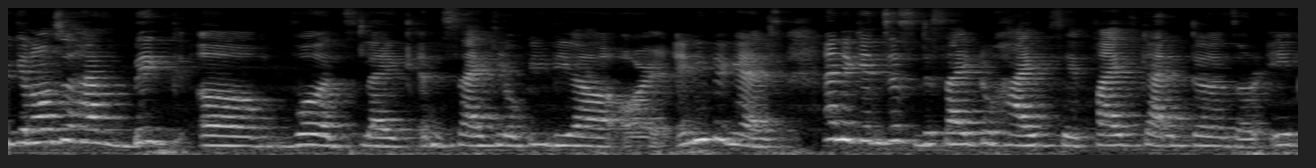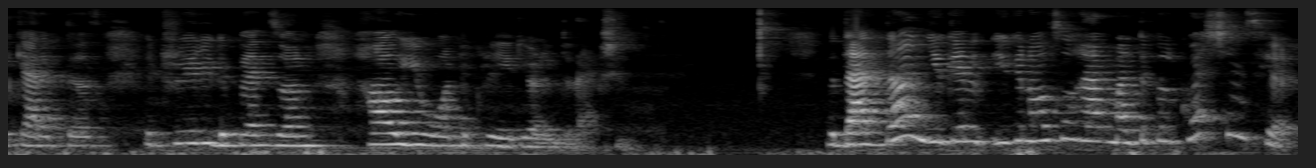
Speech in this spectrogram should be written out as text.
You can also have big uh, words like encyclopedia or anything else and you can just decide to hide say five characters or eight characters. It really depends on how you want to create your interaction with that done you can you can also have multiple questions here.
